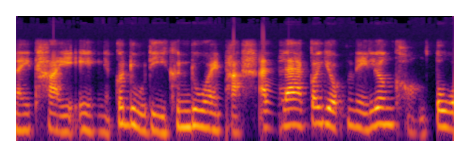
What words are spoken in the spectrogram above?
ในไทยเองเนี่ยก็ดูดีขึ้นด้วยค่ะอันแรกก็ยกในเรื่องของตัว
